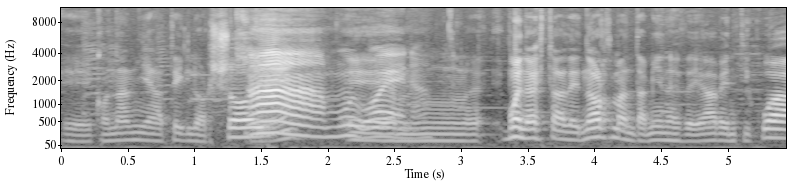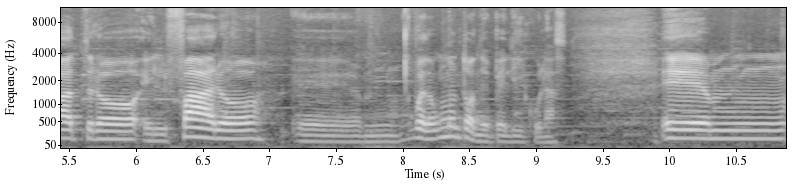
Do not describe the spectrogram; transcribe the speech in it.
eh, con Anya Taylor Joy. Ah, muy buena. Bueno, esta de Northman también es de A24, El Faro, eh, bueno, un montón de películas. Eh,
